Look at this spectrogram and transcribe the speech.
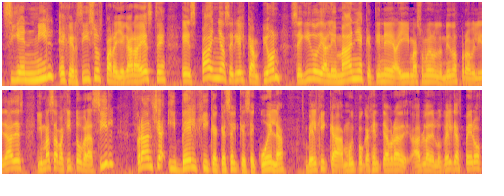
100 mil ejercicios para llegar a este. España sería el campeón, seguido de Alemania, que tiene ahí más o menos las mismas probabilidades, y más abajito Brasil, Francia y Bélgica, que es el que se cuela. Bélgica, muy poca gente habla de, habla de los belgas, pero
